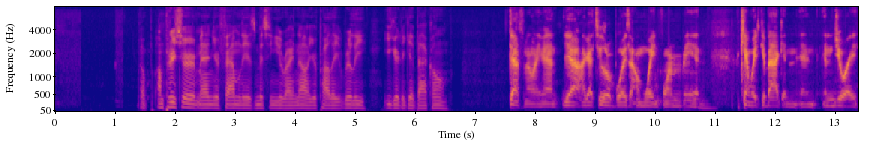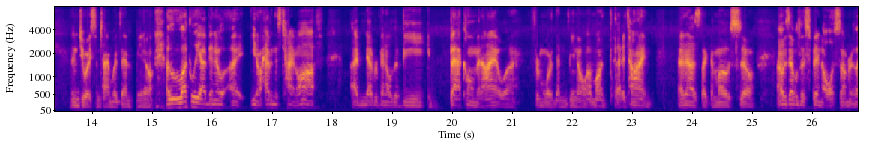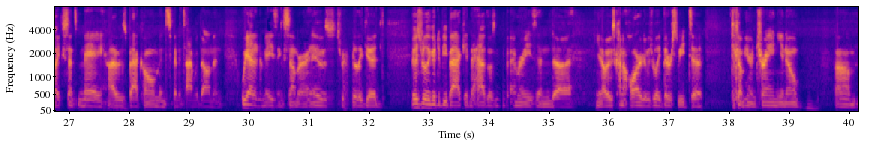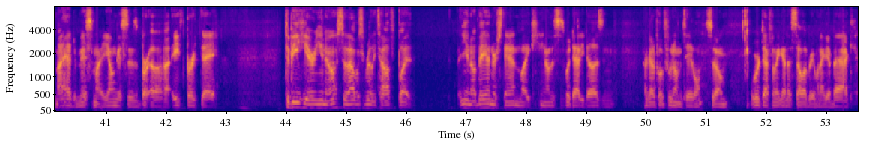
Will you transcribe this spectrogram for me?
I'm pretty sure, man, your family is missing you right now. You're probably really eager to get back home. Definitely, man. Yeah, I got two little boys at home waiting for me, and I can't wait to get back and, and, and enjoy enjoy some time with them. You know, uh, luckily I've been, I, you know, having this time off. I've never been able to be back home in Iowa for more than you know a month at a time, and that was like the most. So I was able to spend all summer, like since May, I was back home and spending time with them, and we had an amazing summer, and it was really good. It was really good to be back and to have those memories, and uh, you know, it was kind of hard. It was really bittersweet to to come here and train. You know, um, I had to miss my youngest's uh, eighth birthday to be here. You know, so that was really tough. But you know, they understand like you know this is what Daddy does, and I got to put food on the table. So we're definitely gonna celebrate when I get back.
